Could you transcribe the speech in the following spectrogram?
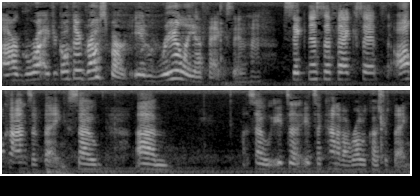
are if you're going through a growth spurt, it really affects it. Mm-hmm. Sickness affects it. All kinds of things. So. Um, so it's a it's a kind of a roller coaster thing.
